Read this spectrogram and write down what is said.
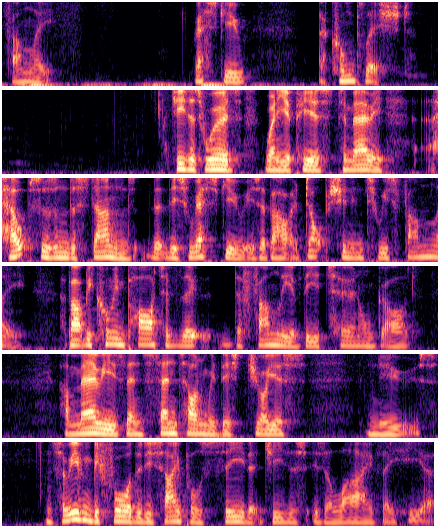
family. Rescue accomplished. Jesus' words when he appears to Mary helps us understand that this rescue is about adoption into his family, about becoming part of the, the family of the eternal God. And Mary is then sent on with this joyous news. And so, even before the disciples see that Jesus is alive, they hear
